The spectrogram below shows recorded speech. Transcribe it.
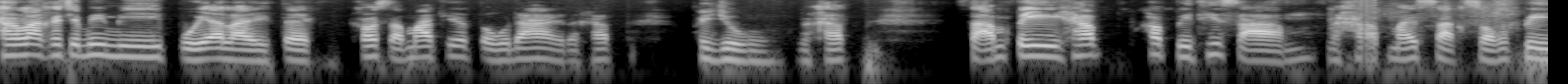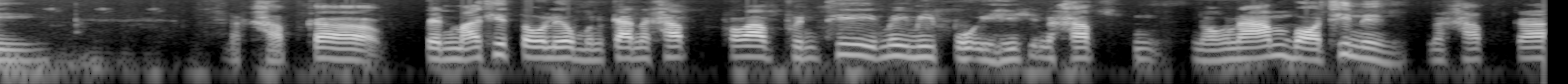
ข้างล่างก็จะไม่มีปุ๋ยอะไร แต่เขาสามารถที่จะโตได้นะครับ พยุงนะครับสามปีครับ เข้าปีที่สามนะครับ ไม้สักสองปีนะครับ ก็ เป็นไม้ที่โตเร็วเหมือนกันนะครับ เพราะว่าพื้นที่ไม่มีปุ๋ยนะครับ หนองน้ำบ่อที่หนึ่งนะครับ ก็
